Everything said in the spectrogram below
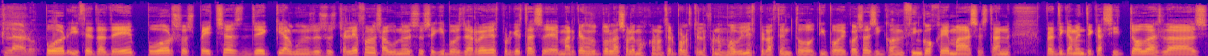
claro. por y ZTE por sospechas de que algunos de sus teléfonos, algunos de sus equipos de redes, porque estas eh, marcas nosotros las solemos conocer por los teléfonos móviles, pero hacen todo tipo de cosas y con 5G más están prácticamente casi todas las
